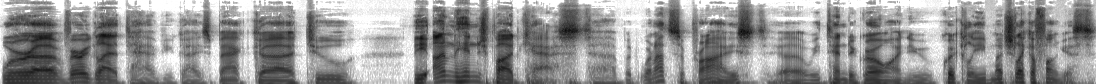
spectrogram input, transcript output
We're uh, very glad to have you guys back uh, to the Unhinged podcast. Uh, but we're not surprised. Uh, we tend to grow on you quickly, much like a fungus.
